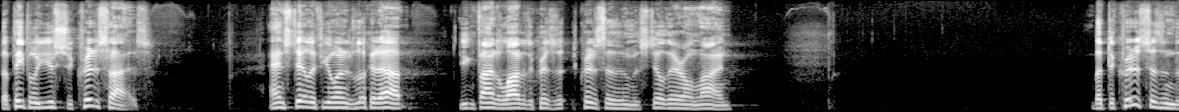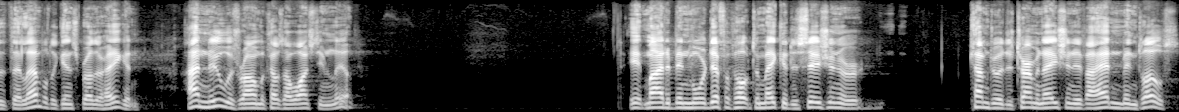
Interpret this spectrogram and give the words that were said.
But people used to criticize. And still, if you wanted to look it up, you can find a lot of the criticism is still there online. But the criticism that they leveled against Brother Hagin, I knew was wrong because I watched him live. It might have been more difficult to make a decision or come to a determination if I hadn't been close.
